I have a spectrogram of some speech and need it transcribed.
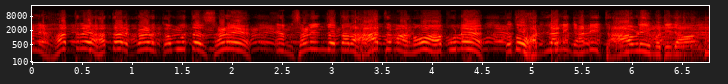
અને હતરે હતર કણ કબૂતર સણે એમ સણીને જો તારા હાથમાં નો આપું ને, તો તું હડલાની ગાંડી ધાવડી મટી જાય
